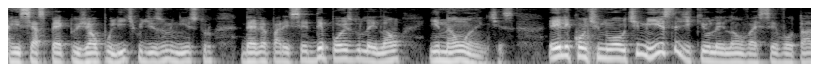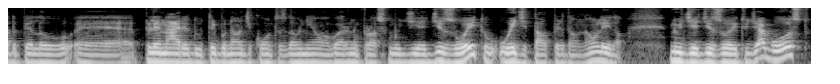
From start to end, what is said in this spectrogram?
esse aspecto geopolítico, diz o ministro, deve aparecer depois do leilão e não antes. Ele continua otimista de que o leilão vai ser votado pelo é, plenário do Tribunal de Contas da União agora no próximo dia 18, o edital, perdão, não leilão, no dia 18 de agosto.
